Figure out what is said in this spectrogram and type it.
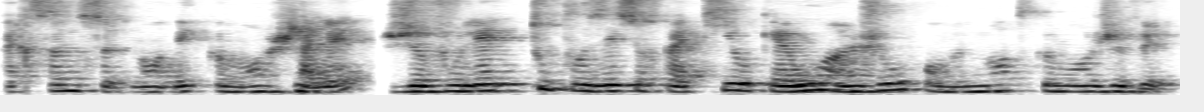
personne se demandait comment j'allais, je voulais tout poser sur papier au cas où un jour on me demande comment je vais.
